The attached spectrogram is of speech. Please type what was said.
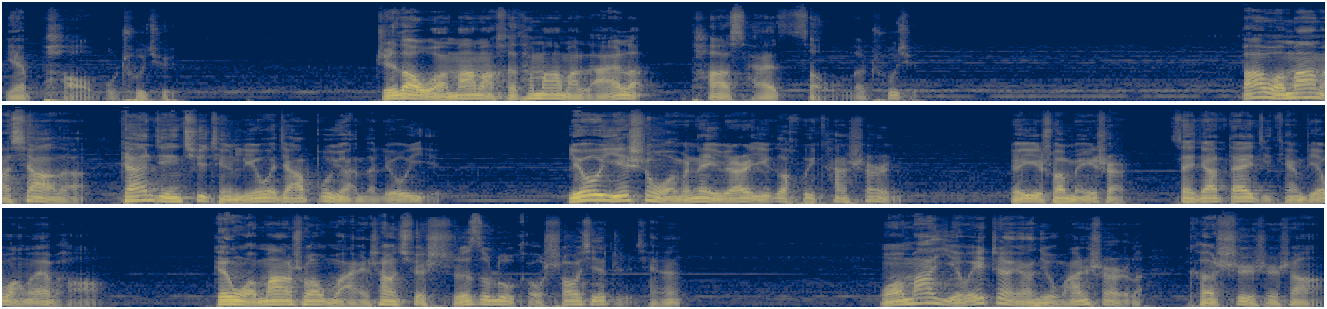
也跑不出去。直到我妈妈和他妈妈来了，他才走了出去，把我妈妈吓得。赶紧去请离我家不远的刘姨。刘姨是我们那边一个会看事儿的。刘姨说没事在家待几天，别往外跑。跟我妈说晚上去十字路口烧些纸钱。我妈以为这样就完事儿了，可事实上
